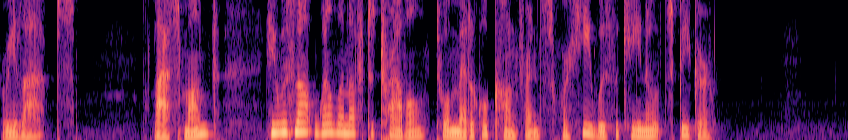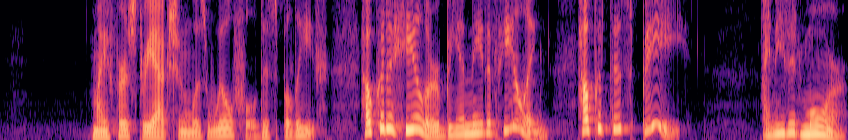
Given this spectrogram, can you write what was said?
relapse. Last month, he was not well enough to travel to a medical conference where he was the keynote speaker. My first reaction was willful disbelief. How could a healer be in need of healing? How could this be? I needed more.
